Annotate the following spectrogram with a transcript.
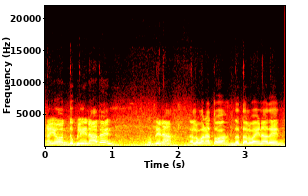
Ngayon, doble natin. Doble na. Dalawa na to ha. Dadalawain natin.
